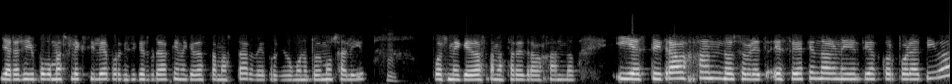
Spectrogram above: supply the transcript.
y ahora soy un poco más flexible porque sí que es verdad que me quedo hasta más tarde, porque como no podemos salir, pues me quedo hasta más tarde trabajando. Y estoy trabajando sobre, estoy haciendo ahora una identidad corporativa,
